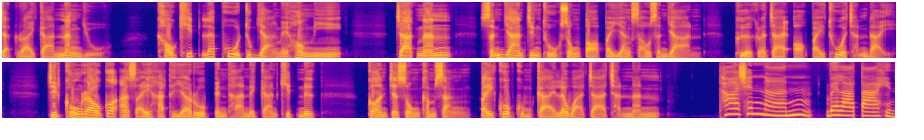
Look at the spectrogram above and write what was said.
จัดรายการนั่งอยู่ เขาคิดและพูดทุกอย่างในห้องนี้ จากนั้นสัญญาณจึงถูกส่งต่อไปยังเสาสัญญาณ เพื่อกระจายออกไปทั่วชั้นใด จิตของเราก็อาศัยหัตถยารูปเป็นฐานในการคิดนึก ก่อนจะส่งคำสั่งไปควบคุมกายและวาจาฉันนั้น ถ้าเช่นนั้น เวลาตาเห็น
